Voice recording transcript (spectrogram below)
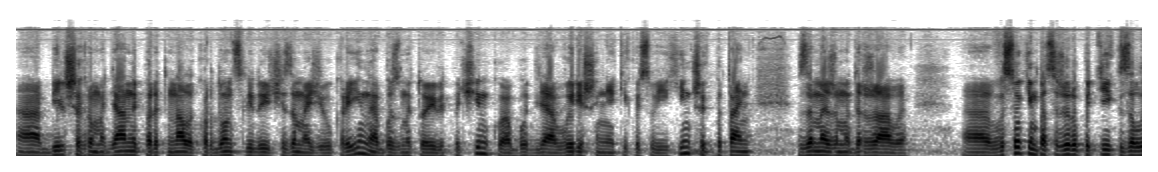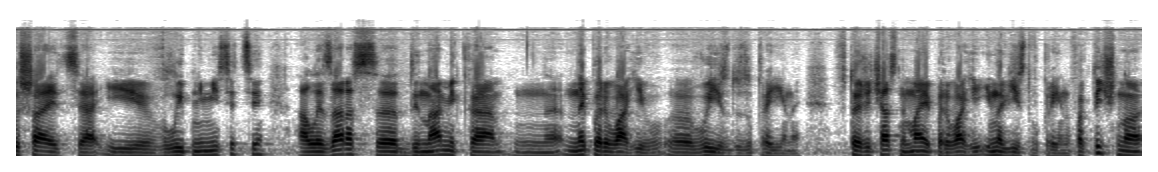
е, Більше громадяни перетинали кордон, слідуючи за межі України або з метою відпочинку, або для вирішення якихось своїх інших питань за межами держави. Е, Високим пасажиропотік залишається і в липні місяці, але зараз е, динаміка не переваги е, виїзду з України. В той же час немає переваги і на в'їзд в Україну. Фактично,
